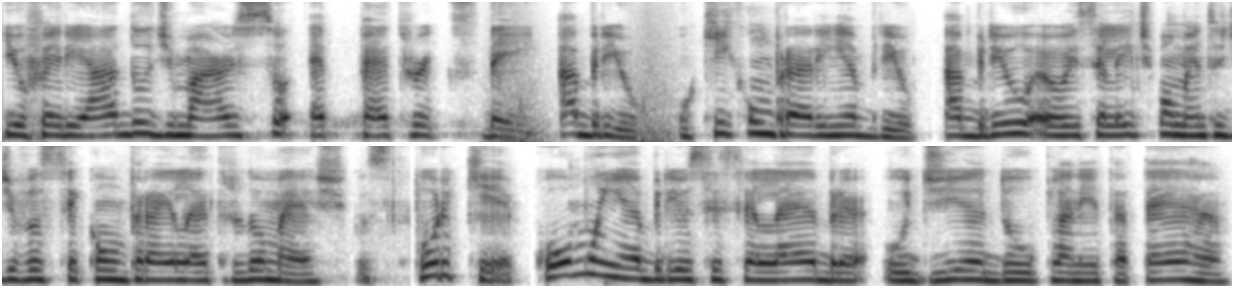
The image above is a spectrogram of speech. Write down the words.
E o feriado de março é Patrick's Day. Abril. O que comprar em abril? Abril é o excelente momento de você comprar eletrodomésticos. Por quê? Como em abril se celebra o dia do planeta Terra,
